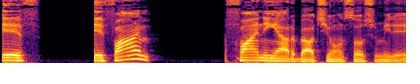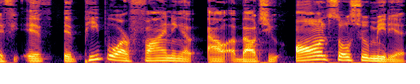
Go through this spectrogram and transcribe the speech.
If if I'm finding out about you on social media, if if if people are finding out about you on social media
